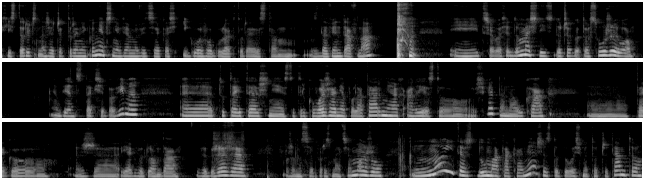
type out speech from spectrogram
historyczne rzeczy, które niekoniecznie wiemy, wiecie, jakaś igła w ogóle, która jest tam z dawien dawna i trzeba się domyślić, do czego to służyło. Więc tak się bawimy. E, Tutaj też nie jest to tylko łażenie po latarniach, ale jest to świetna nauka e, tego, że jak wygląda wybrzeże. Możemy sobie porozmawiać o morzu. No i też duma taka, nie? że zdobyłyśmy to czy tamto.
